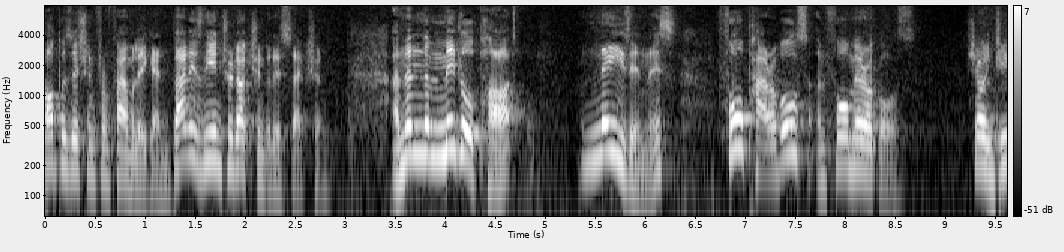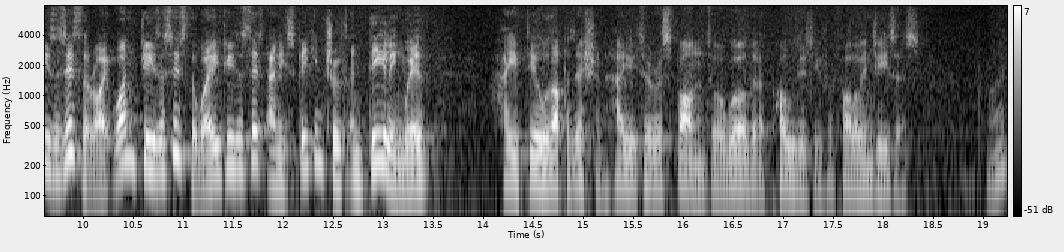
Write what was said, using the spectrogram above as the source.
opposition from family again. That is the introduction to this section. And then the middle part, amazing this, four parables and four miracles. Showing Jesus is the right one, Jesus is the way, Jesus is, and he's speaking truth and dealing with how you deal with opposition, how you to respond to a world that opposes you for following Jesus. Right?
